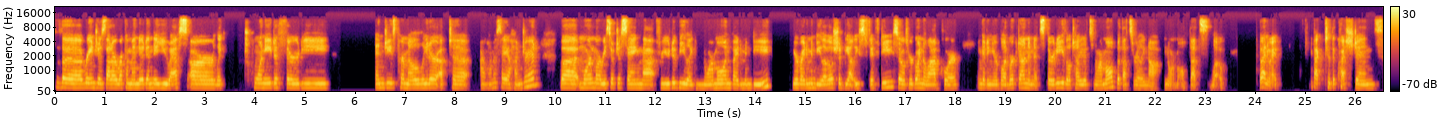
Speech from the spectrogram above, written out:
the ranges that are recommended in the US are like 20 to 30 NGs per milliliter up to, I want to say 100. But more and more research is saying that for you to be like normal in vitamin D, your vitamin D level should be at least 50. So if you're going to LabCorp and getting your blood work done and it's 30, they'll tell you it's normal, but that's really not normal. That's low. But anyway, back to the questions.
